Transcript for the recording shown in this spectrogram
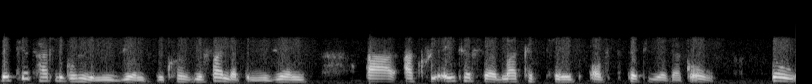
The kids hardly go to the museums because you find that the museums are, are created for a marketplace of 30 years ago. So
